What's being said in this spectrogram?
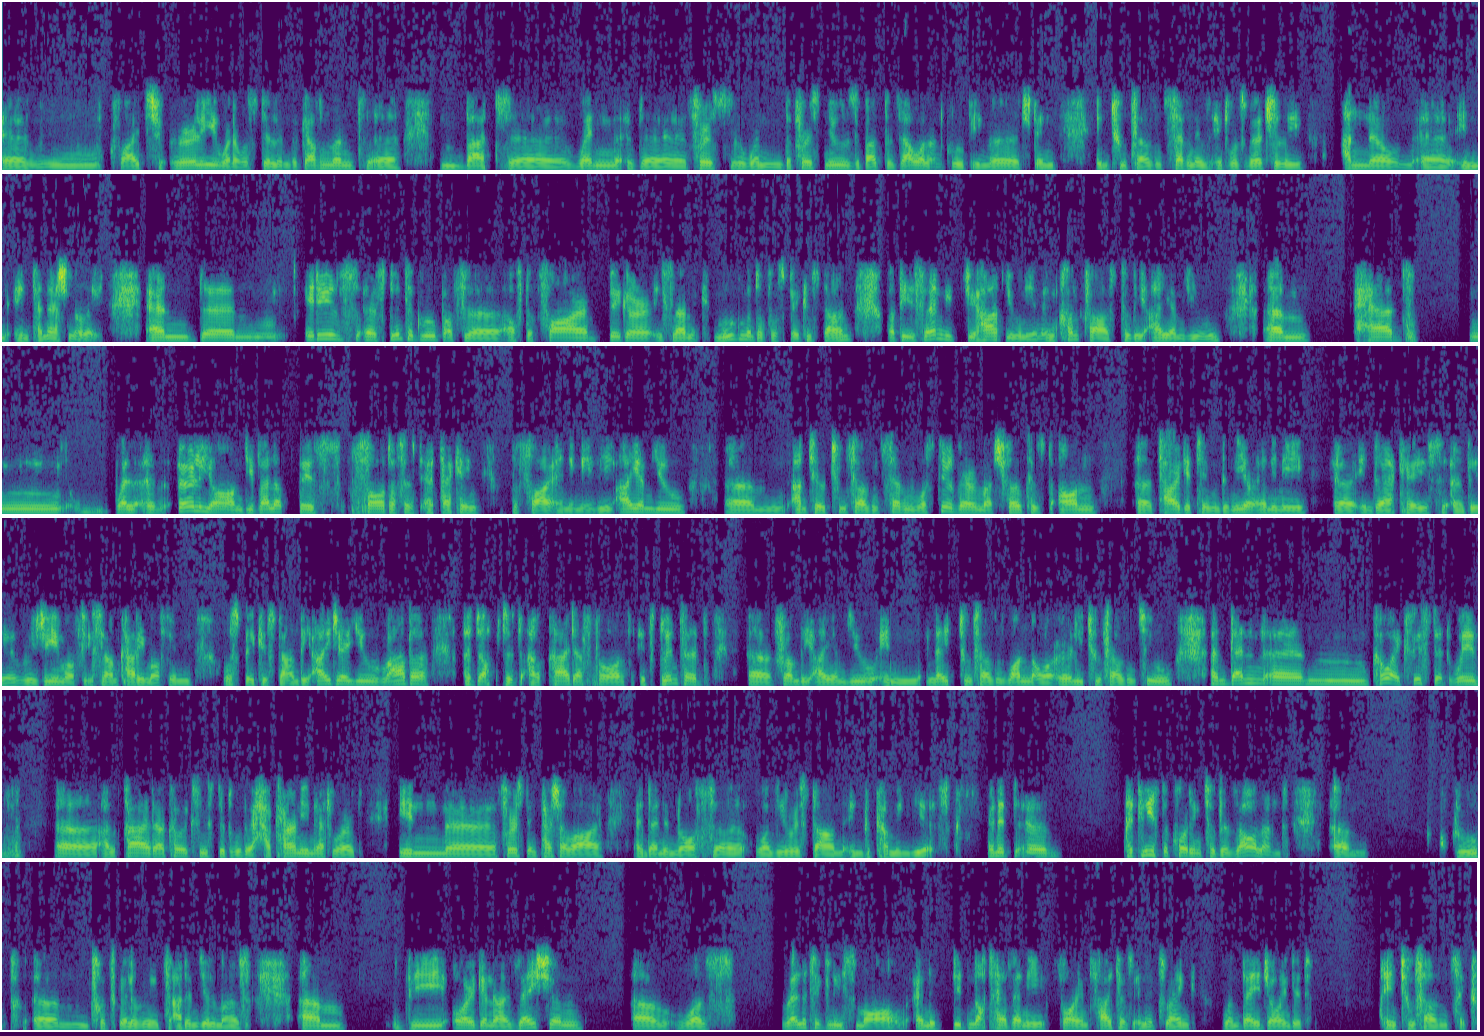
um, quite early when I was still in the government, uh, but uh, when the first when the first news about the Sauerland Group emerged in in 2007, it was virtually unknown uh, in, internationally. And um, it is a splinter group of the of the far bigger Islamic movement of Uzbekistan, but the Islamic Jihad Union, in contrast to the IMU, um, had mm, well uh, early on developed this thought of attacking the far enemy. The IMU um, until 2007 was still very much focused on uh, targeting the near enemy uh, in that case, uh, the regime of Islam Karimov in Uzbekistan. The IJU rather adopted Al Qaeda thought. It splintered uh, from the IMU in late 2001 or early 2002, and then um, coexisted with uh, Al Qaeda, coexisted with the Haqqani network in uh, first in Peshawar and then in North uh, Waziristan in the coming years. And it at least according to the Sauerland um, group, um, Fritz Gelowicz, Adem Yilmaz, um, the organization um, was relatively small and it did not have any foreign fighters in its rank when they joined it in 2006.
